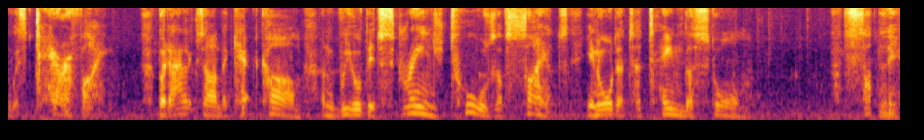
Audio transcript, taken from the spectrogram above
It was terrifying. But Alexander kept calm and wielded strange tools of science in order to tame the storm. Suddenly,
